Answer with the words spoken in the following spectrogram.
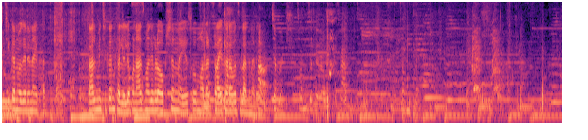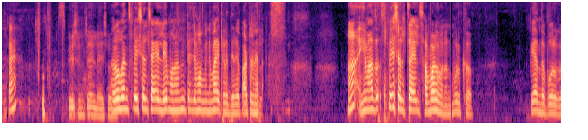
चिकन वगैरे नाही खात. काल मी चिकन खाल्लेलं पण आज माझ्याकडे ऑप्शन नाही आहे सो मला ट्राय करावंच लागणार आहे. काय? स्पेशल चाइल्ड आहे रोहन स्पेशल चाइल्ड आहे म्हणून त्याच्या मम्मीने माझ्याकडे दिलाय पाठवून याला हा हे माझं स्पेशल चाइल्ड सांभाळ म्हणून मूर्ख. पियांद पोरग.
